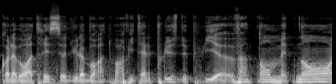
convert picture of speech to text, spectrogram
collaboratrice du laboratoire Vital Plus depuis 20 ans maintenant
